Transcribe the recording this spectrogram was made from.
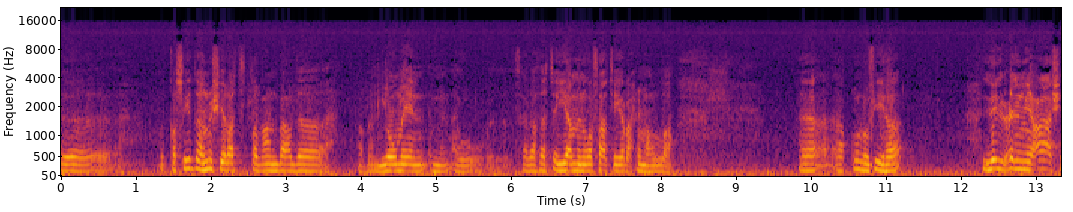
آه، القصيدة نشرت طبعا بعد أظن يومين من أو ثلاثة أيام من وفاته رحمه الله. آه، أقول فيها للعلم عاش.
